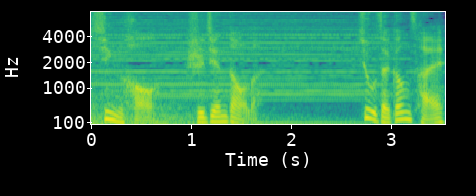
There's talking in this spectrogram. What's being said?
幸好时间到了，就在刚才，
